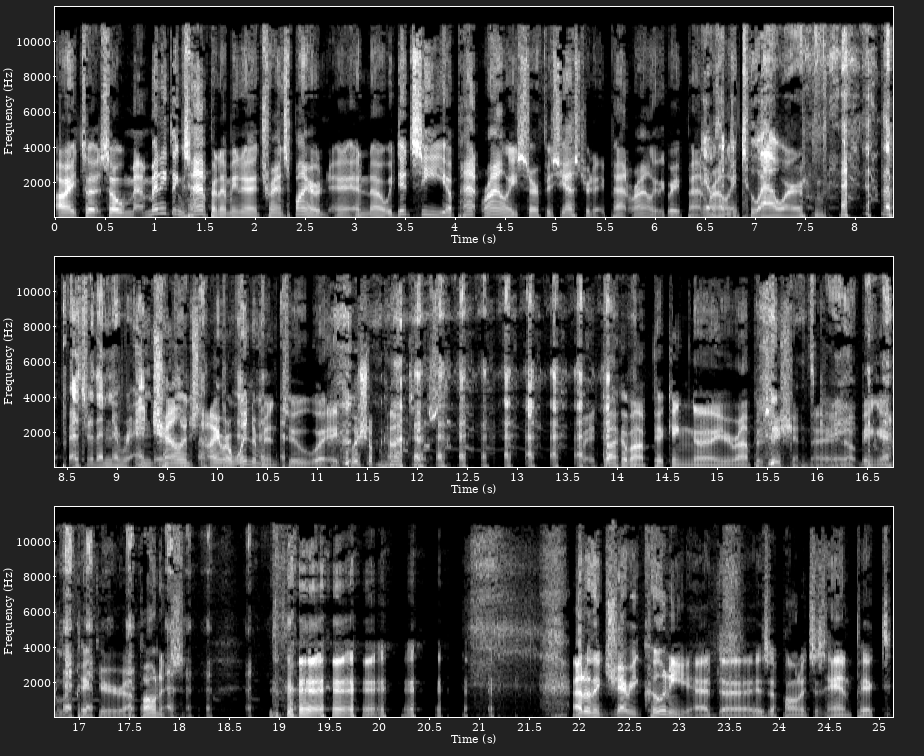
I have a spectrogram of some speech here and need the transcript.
All right. So, so many things happened. I mean, it transpired. And uh, we did see uh, Pat Riley surface yesterday. Pat Riley, the great Pat Yeah, Riley. like two-hour the presser that never He ended. challenged Ira Winderman to uh, a push-up contest. Talk about picking uh, your opposition. Uh, you know, being able to pick your opponents. I don't think Gerry Cooney had uh, his opponents as handpicked,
